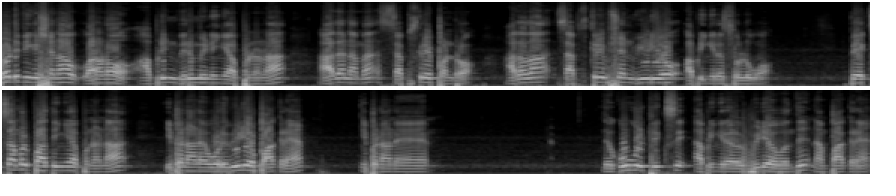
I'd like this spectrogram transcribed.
நோட்டிஃபிகேஷனாக வரணும் அப்படின்னு விரும்பினீங்க அப்படின்னா அதை நம்ம சப்ஸ்கிரைப் பண்ணுறோம் அதை தான் சப்ஸ்கிரிப்ஷன் வீடியோ அப்படிங்கிற சொல்லுவோம். இப்போ எக்ஸாம்பிள் பார்த்தீங்க அப்படின்னா இப்போ நான் ஒரு வீடியோ பார்க்குறேன். இப்போ நான் இந்த கூகுள் ட்ரிக்ஸ் அப்படிங்கிற வீடியோ வந்து நான் பார்க்குறேன்.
